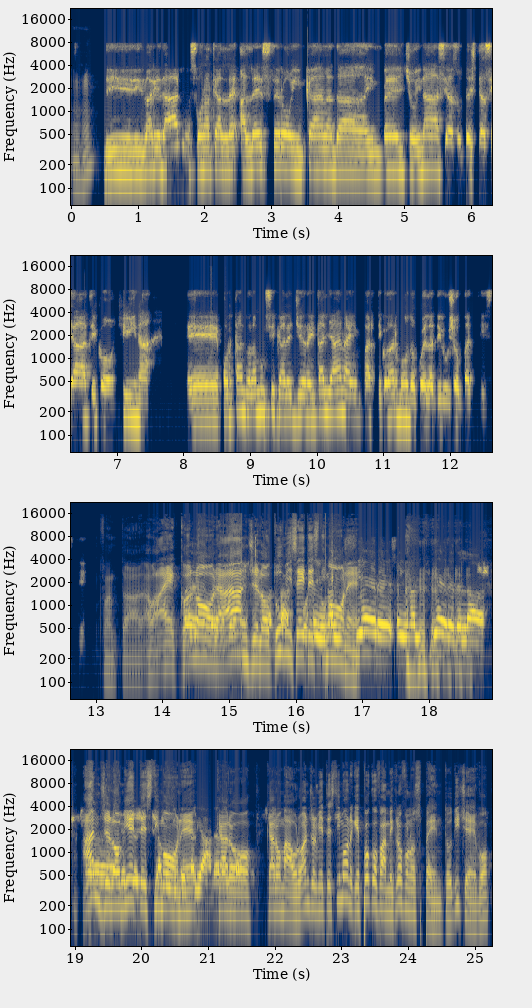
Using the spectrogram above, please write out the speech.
Mhm. di, di varie date, suonate alle- all'estero, in Canada, in Belgio, in Asia, sud-est asiatico, Cina, e portando la musica leggera italiana, in particolar modo quella di Lucio Battisti. Fantastico. Ah, ecco, allora, bene, bene, Angelo, tu mi sei fantastico. Sei un testimone. alfiere- sei un alfiere della Angelo eh, mi è testimone, italiana caro, caro Mauro, Angelo mi è testimone che poco fa microfono spento dicevo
